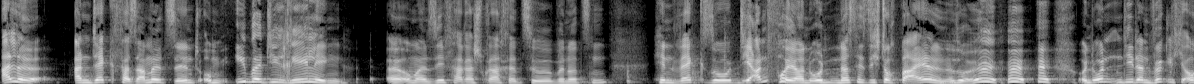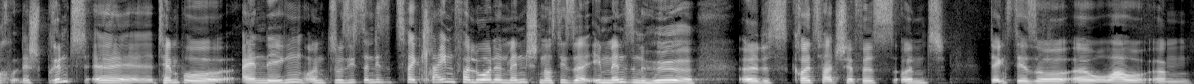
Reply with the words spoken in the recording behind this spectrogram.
Alle an Deck versammelt sind, um über die Reling, äh, um mal Seefahrersprache zu benutzen, hinweg so die anfeuern unten, dass sie sich doch beeilen. So, hey, hey, hey. Und unten die dann wirklich auch das Sprint-Tempo äh, einlegen und du siehst dann diese zwei kleinen verlorenen Menschen aus dieser immensen Höhe äh, des Kreuzfahrtschiffes und denkst dir so, äh, wow, ähm,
